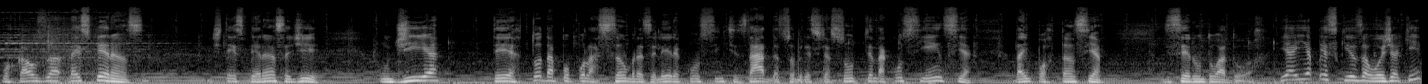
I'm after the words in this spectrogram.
por causa da esperança. A gente tem esperança de um dia ter toda a população brasileira conscientizada sobre esse assunto, tendo a consciência da importância de ser um doador. E aí a pesquisa hoje aqui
